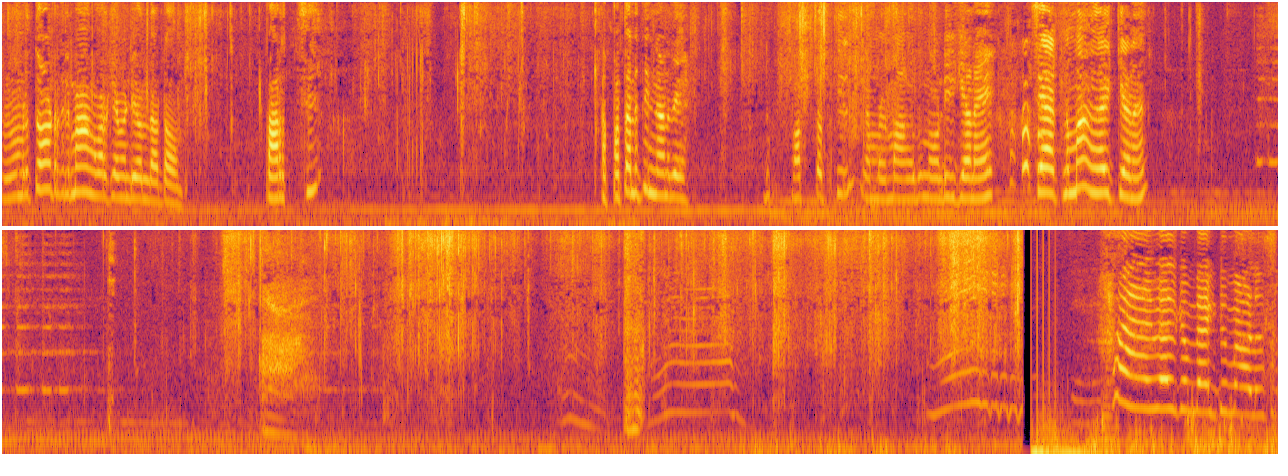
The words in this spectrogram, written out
നമ്മൾ തോട്ടത്തിൽ മാങ്ങ പറിക്കാൻ വേണ്ടി വന്നാട്ടോ പറിച്ച്. അപ്പൊ തന്നെ തിന്നാണതേ മൊത്തത്തിൽ നമ്മൾ മാങ്ങ തിന്നോണ്ടിരിക്കുകയാണേ. ചേട്ടന് മാങ്ങ കഴിക്കാണ് വെൽക്കം ബാക്ക് ടു മാളൂസ്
